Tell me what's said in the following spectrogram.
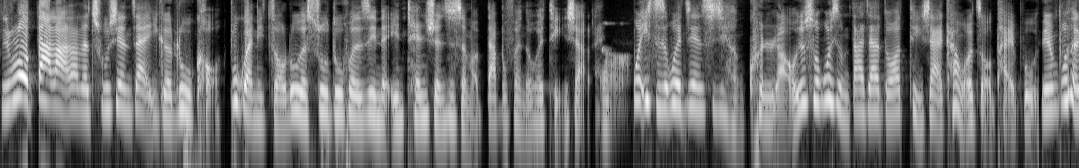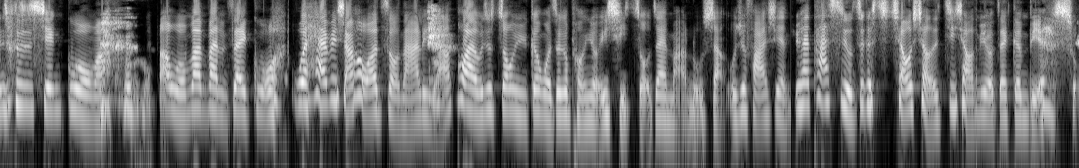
你如果大喇喇的出现在一个路口，不管你走路的速度或者是你的 intention 是什么，大部分都会停下来。嗯、我一直为这件事情很困扰，我就说为什么大家都要停下来看我走台步？你们不能就是先过吗？然后我慢慢的再过，我还没想好我要走哪里啊。后来我就终于跟我这个朋友一起走在马路上，我就发现原来他是有这个小小的技巧，没有在跟别人说。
